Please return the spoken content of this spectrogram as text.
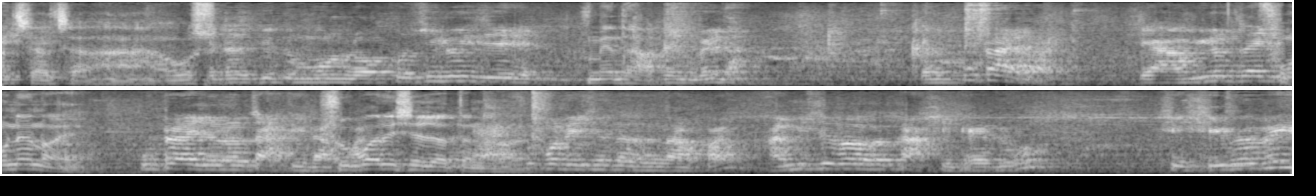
আচ্ছা আচ্ছা হ্যাঁ হ্যাঁ অবশ্যই। সেটা কিন্তু মূল লক্ষ্য ছিলই যে মেধা। মেধা। কুটায় নয়? আমিও যাই ফোনে নয়। কুটায় যেন চাকরি না সুপারিশে যাতে না হয়। সুপারিশে যাতে না পায় আমি যেভাবে কাজ শিখাই দেবো সে সেইভাবেই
